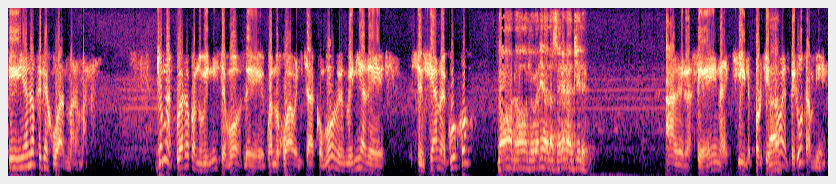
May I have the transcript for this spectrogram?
Y yo no quería jugar, mano, mano. Yo me acuerdo cuando viniste vos, de cuando jugaba en Chaco. Vos venía de Cienciano de Cusco. No, no, yo venía de La Serena de Chile. Ah, de La Serena, de Chile, porque Claro. estaba en Perú también.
